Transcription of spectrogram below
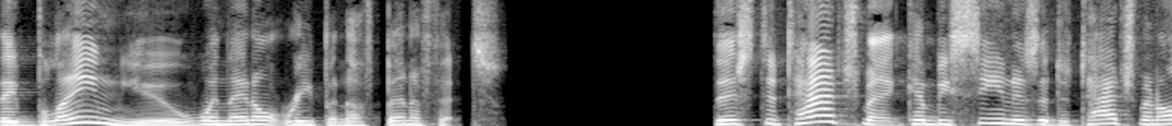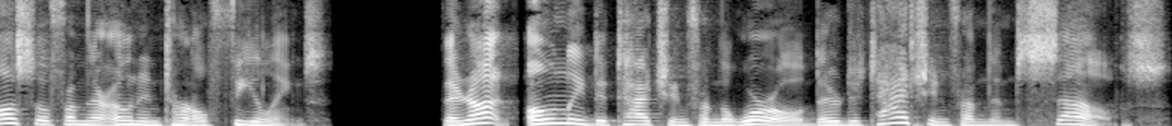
they blame you when they don't reap enough benefits. This detachment can be seen as a detachment also from their own internal feelings. They're not only detaching from the world, they're detaching from themselves.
